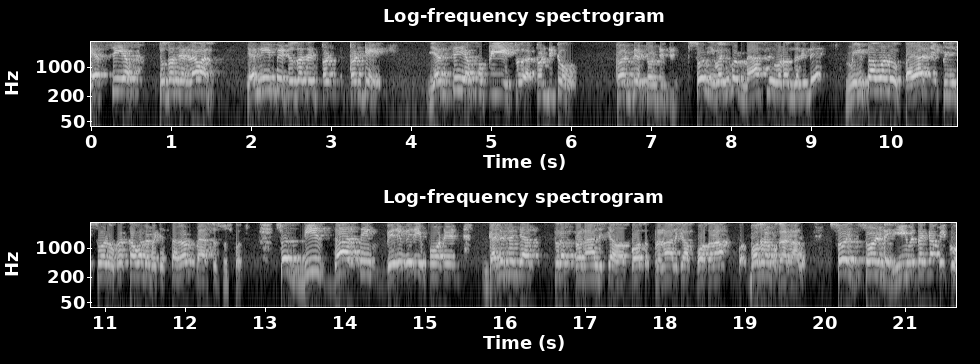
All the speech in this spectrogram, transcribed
SCF two thousand eleven NEP two thousand twenty NCFPE twenty two twenty twenty three. So ఇవన్నీ కూడా మ్యాథ్స్ ఇవ్వడం జరిగింది. మిగతా వాళ్ళు బయాలజీ ఫిజిక్స్ వాళ్ళు ఒక కవర్లో పెట్టిస్తారు కాబట్టి మ్యాథ్స్ చూసుకోవచ్చు. So these are the very very important గణిత శాస్త్ర ప్రణాళిక బోధ ప్రణాళిక బోధన బోధన ఉపకరణాలు. సో చూడండి ఈ విధంగా మీకు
